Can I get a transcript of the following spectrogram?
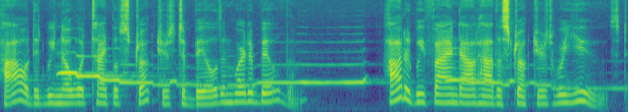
How did we know what type of structures to build and where to build them? How did we find out how the structures were used?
